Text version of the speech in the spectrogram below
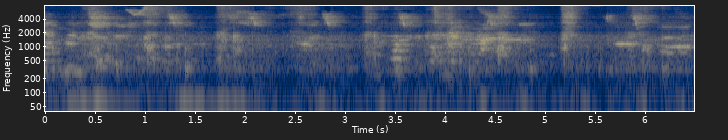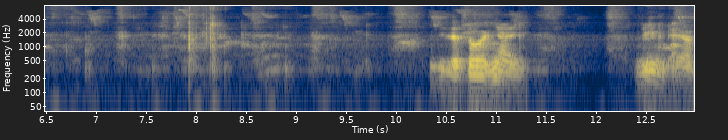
นี่จะตัวใหญ่วิ่งแทน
